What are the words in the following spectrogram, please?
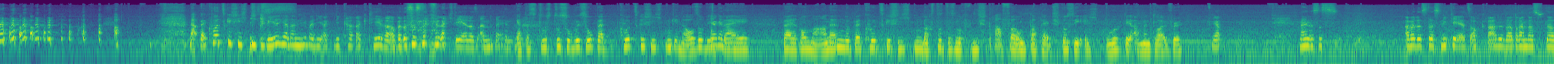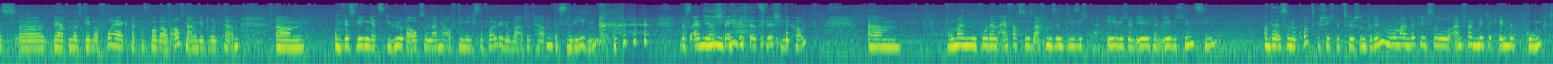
Na, bei Kurzgeschichten. ich quäle ja dann lieber die, die Charaktere, aber das ist dann vielleicht eher das andere Ende. Ja, das tust du sowieso bei Kurzgeschichten genauso wie Ja, genau. bei, bei Romanen. Nur bei Kurzgeschichten machst du das noch viel straffer und da peitscht du sie echt durch, die armen Teufel. Ja. Nein, es ist. Aber das, das liegt ja jetzt auch gerade daran, dass das, äh, wir hatten das Thema vorher, gerade bevor wir auf Aufnahme gedrückt haben. Ähm, und weswegen jetzt die Hörer auch so lange auf die nächste Folge gewartet haben, das Leben, das einem ja ständig dazwischen kommt. Ähm, wo man, wo dann einfach so Sachen sind, die sich ewig und ewig und ewig hinziehen. Und da ist so eine Kurzgeschichte zwischendrin, wo man wirklich so Anfang, Mitte, Ende, Punkt.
